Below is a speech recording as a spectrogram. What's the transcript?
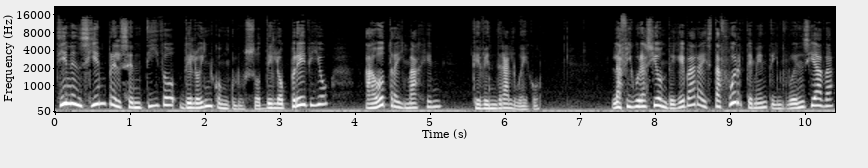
tienen siempre el sentido de lo inconcluso, de lo previo a otra imagen que vendrá luego. La figuración de Guevara está fuertemente influenciada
